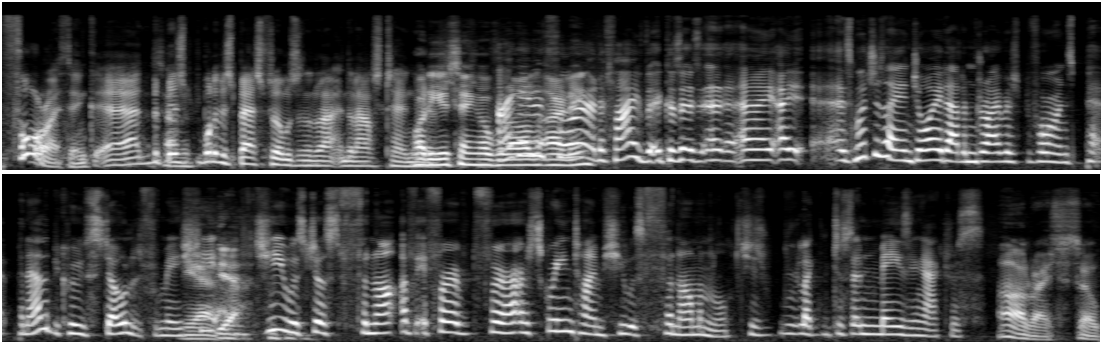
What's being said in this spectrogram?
Four, I think. Uh, the best, one of his best films in the, la- in the last ten What are you saying overall, I gave it four Arlene? out of five because as, uh, I, I, as much as I enjoyed Adam Driver's performance, Pe- Penelope Cruz stole it for me. Yeah. She, Yeah. she was just phenomenal for for her screen time. She was phenomenal. She's like just an amazing actress. All right. So,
